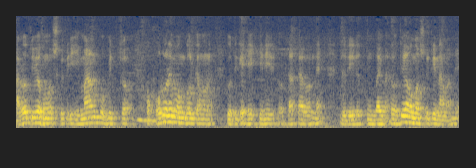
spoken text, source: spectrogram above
ভাৰতীয় সংস্কৃতি ইমান পবিত্ৰ সকলোৰে মংগল কামনা গতিকে সেইখিনিৰ কথাৰ কাৰণে যদি কোনোবাই ভাৰতীয় সংস্কৃতি নামানে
